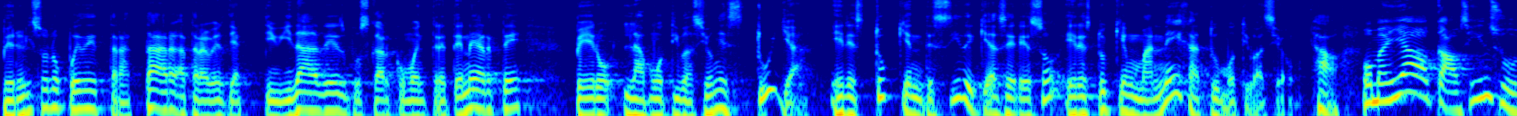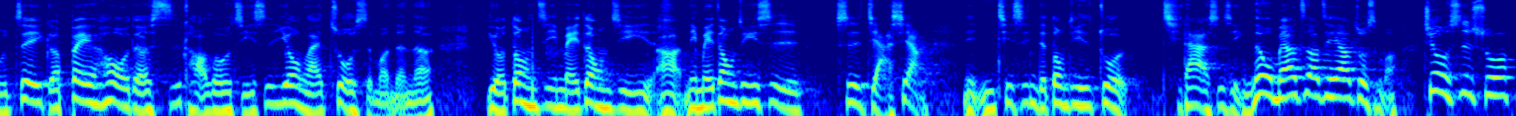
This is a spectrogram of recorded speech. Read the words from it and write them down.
Pero él solo puede tratar a través de actividades, buscar cómo entretenerte, pero la motivación es tuya. Eres tú quien decide qué hacer eso, eres tú quien maneja tu motivación. 好，我们要搞清楚这个背后的思考逻辑是用来做什么的呢？有动机没动机啊？你没动机是是假象，你你其实你的动机是做 其他的事情。那我们要知道这些要做什么，就是说，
